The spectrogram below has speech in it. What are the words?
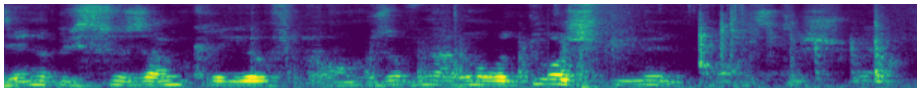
sehen, ob ich es zusammenkriege. Oh, muss auf eine andere Tour spielen. Oh, ist das schwer.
